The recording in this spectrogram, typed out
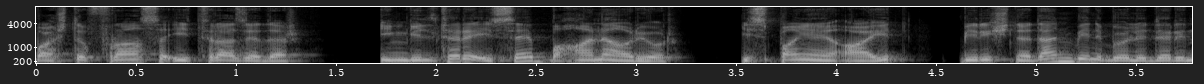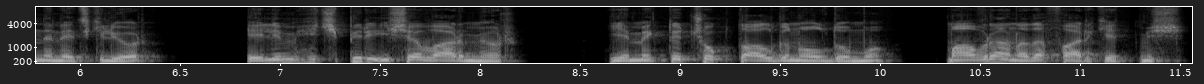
Başta Fransa itiraz eder. İngiltere ise bahane arıyor. İspanya'ya ait bir iş neden beni böyle derinden etkiliyor? Elim hiçbir işe varmıyor. Yemekte çok dalgın olduğumu Mavrana da fark etmiş.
